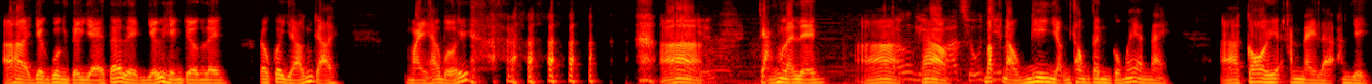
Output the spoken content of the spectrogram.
à, dân quân tự vệ tới liền giữ hiện trường liền. Đâu có giỡn trời. Mày hả bưởi? À, chặn lại liền à, không? bắt đầu ghi nhận thông tin của mấy anh này. À, coi anh này là anh gì?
